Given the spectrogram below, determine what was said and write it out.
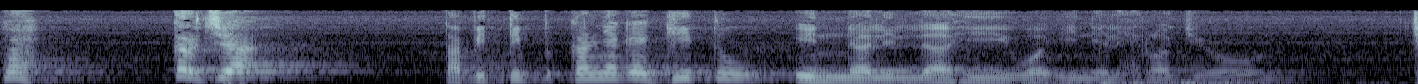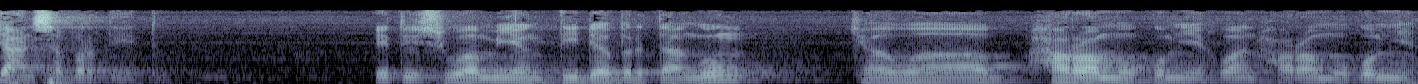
wah kerja tapi tipikalnya kayak gitu. Innalillahi wa inna ilaihi rajiun. Jangan seperti itu. Itu suami yang tidak bertanggung jawab haram hukumnya, ikhwan, haram hukumnya.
